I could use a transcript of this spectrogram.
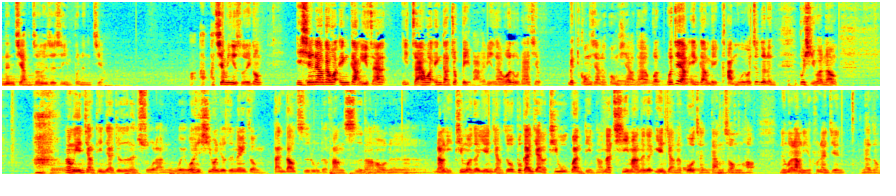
能讲，总有一些事情不能讲。啊啊啊，什么意思？你讲，伊先了解我演讲，伊知影伊知影我演讲足白白的，你知影？我有当时要讲啥就讲啥，然后我我这样演讲没看我，我这个人不喜欢那种啊那种演讲听起来就是很索然无味。我很希望就是那一种单刀直入的方式，然后呢，让你听我这演讲之后，不敢讲有醍醐灌顶哈，那起码那个演讲的过程当中哈，能够让你忽然间那种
